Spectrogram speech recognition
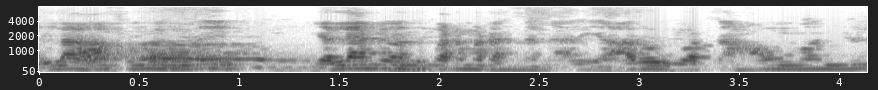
எல்லா ஆசமும் வந்து எல்லாமே வந்து பண்ண மாட்டாங்க சார். அது யாரோ ஒருத்தன் அவன் வந்து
